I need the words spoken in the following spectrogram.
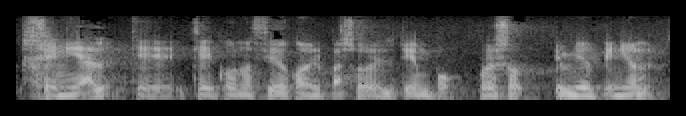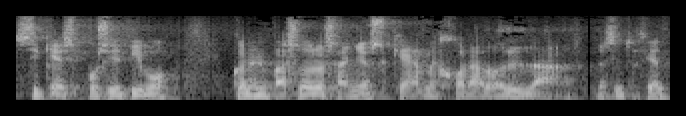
genial que, he conocido con el paso del tiempo. Por eso, en mi opinión, sí que es positivo con el paso de los años que ha mejorado la situación.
